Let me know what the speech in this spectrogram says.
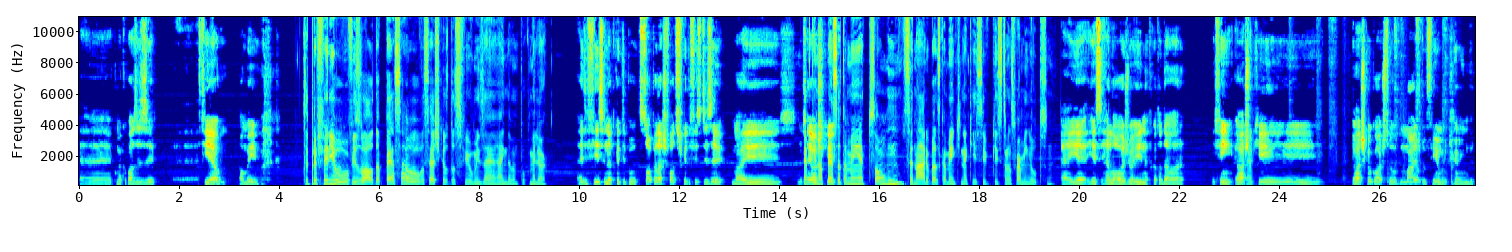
é, como é que eu posso dizer, fiel ao meio. Você preferiu o visual da peça ou você acha que os dos filmes é ainda um pouco melhor? É difícil, né? Porque, tipo, só pelas fotos fica difícil dizer. Mas. Não É sei, porque eu na peça também é só um cenário, basicamente, né? Que se, que se transforma em outros, né? É, e, é- e esse relógio aí, né? Fica toda hora. Enfim, eu acho É. que. Eu acho que eu gosto mais do filme ainda.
